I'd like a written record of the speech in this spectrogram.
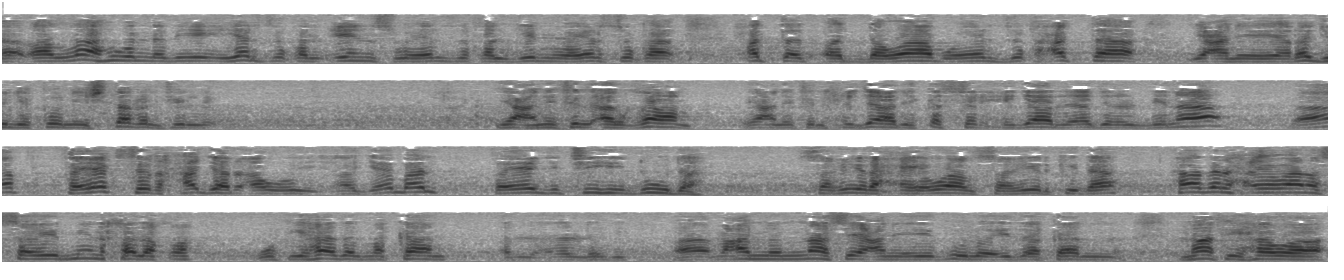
الله هو الذي يرزق الإنس ويرزق الجن ويرزق حتى الدواب ويرزق حتى يعني رجل يكون يشتغل في يعني في الألغام يعني في الحجار يكسر حجار لأجل البناء فيكسر حجر أو جبل فيجد فيه دودة صغيرة حيوان صغير كده. هذا الحيوان الصغير مين خلقه؟ وفي هذا المكان الذي مع أن الناس يعني يقولوا إذا كان ما في هواء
